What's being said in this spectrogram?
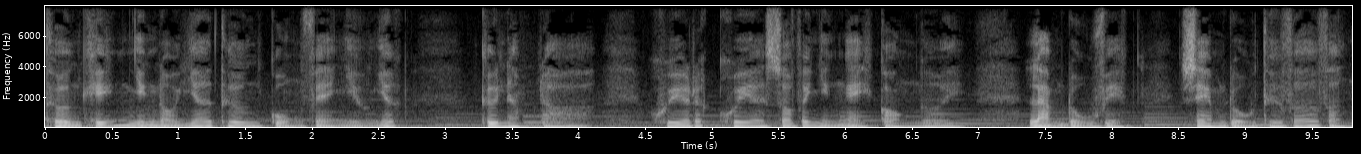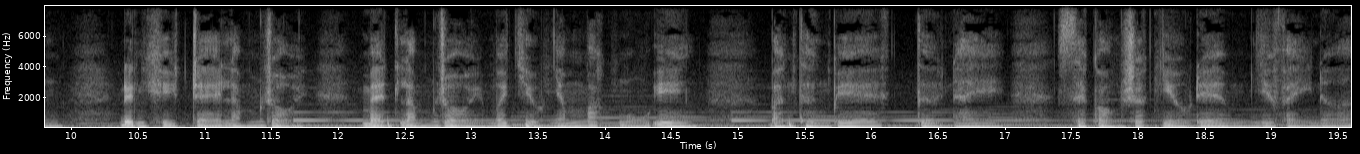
thường khiến những nỗi nhớ thương cuộn về nhiều nhất cứ nằm đó, khuya rất khuya so với những ngày còn người, làm đủ việc, xem đủ thứ vớ vẩn. Đến khi trễ lắm rồi, mệt lắm rồi mới chịu nhắm mắt ngủ yên. Bản thân biết từ nay sẽ còn rất nhiều đêm như vậy nữa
